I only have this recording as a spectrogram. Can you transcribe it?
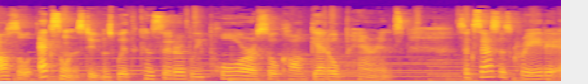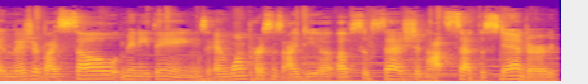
also excellent students with considerably poor or so called ghetto parents. Success is created and measured by so many things, and one person's idea of success should not set the standard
